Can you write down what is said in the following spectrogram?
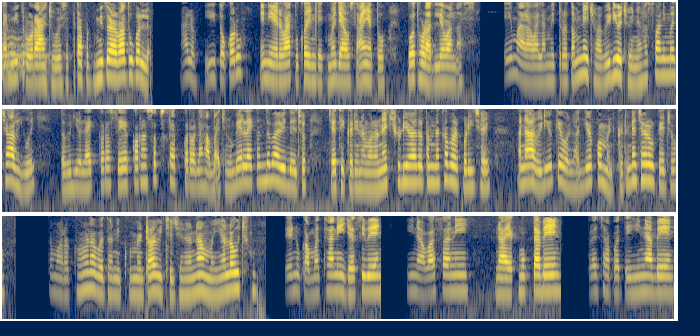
તાર મિત્રો રાહ જોવે છે. ફટાફટ મિત્રો વાતું કરી લે. હાલો એ તો કરું. એની યાર વાતું કરીને કંઈક મજા આવશે, અહીંયા તો બથોડા જ લેવાના છે. એ મારા વાલા મિત્રો, તમને જો આ વીડિયો જોઈને હસવાની મજા આવી હોય, તો વીડિયો લાઈક કરો, શેર કરો સબસ્ક્રાઇબ કરો અને હા બાજુનું બે લાઇકન દબાવી દેજો, જેથી કરીને મારો નેક્સ્ટ વીડિયો આવે તો તમને ખબર પડી જાય. અને આ વીડિયો કેવો લાગ્યો કોમેન્ટ કરીને જરૂર કહેજો. તમારા ઘણા બધાની કોમેન્ટ આવી છે, જેના નામ અહીંયા લઉં છું. રેણુકા મથાની, જસીબેન, હિના વાસાની, નાયક મુક્તાબેન, પ્રજાપતિ હિનાબેન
